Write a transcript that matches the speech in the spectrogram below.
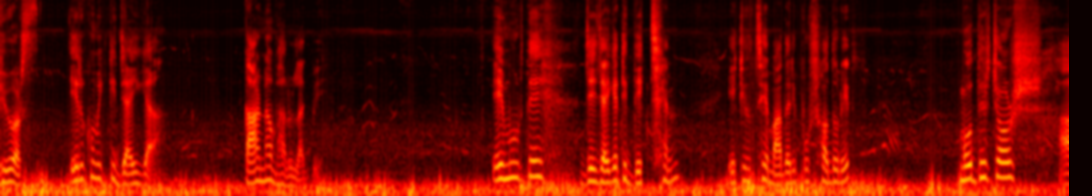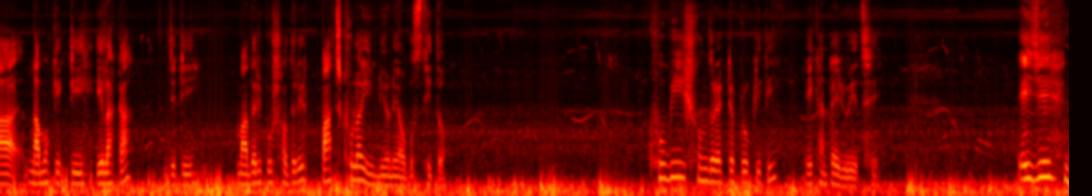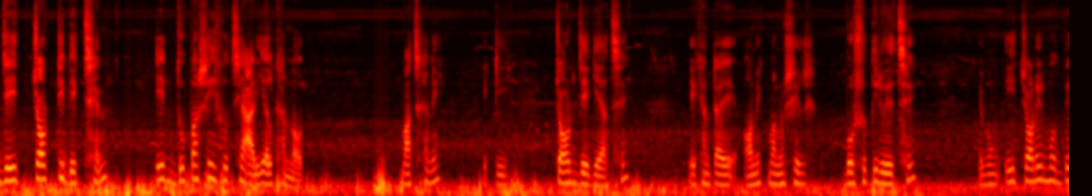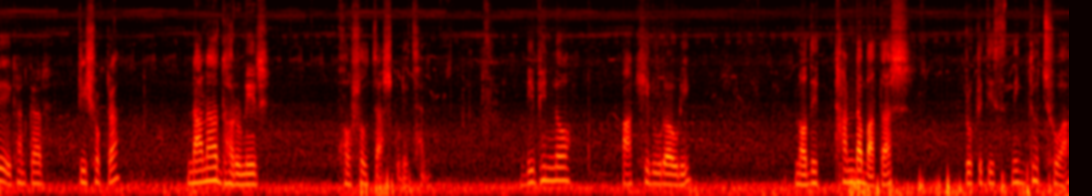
Viewers এরকম একটি জায়গা, কার না ভালো লাগবে? এই মুহূর্তে যে জায়গাটি দেখছেন, এটি হচ্ছে মাদারীপুর সদরের মধ্যের চর নামক একটি এলাকা, যেটি মাদারীপুর সদরের পাঁচখোলা ইউনিয়নে অবস্থিত। খুবই সুন্দর একটা প্রকৃতি এখানটায় রয়েছে। এই যে, যেই চরটি দেখছেন এর দুপাশেই হচ্ছে আড়িয়াল খান নদ। মাঝখানে একটি চর জেগে আছে। এখানটায় অনেক মানুষের বসতি রয়েছে এবং এই চরের মধ্যে এখানকার কৃষকরা নানা ধরনের ফসল চাষ করেছেন। বিভিন্ন পাখির উড়াউড়ি, নদের ঠান্ডা বাতাস, প্রকৃতির স্নিগ্ধ ছোঁয়া,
